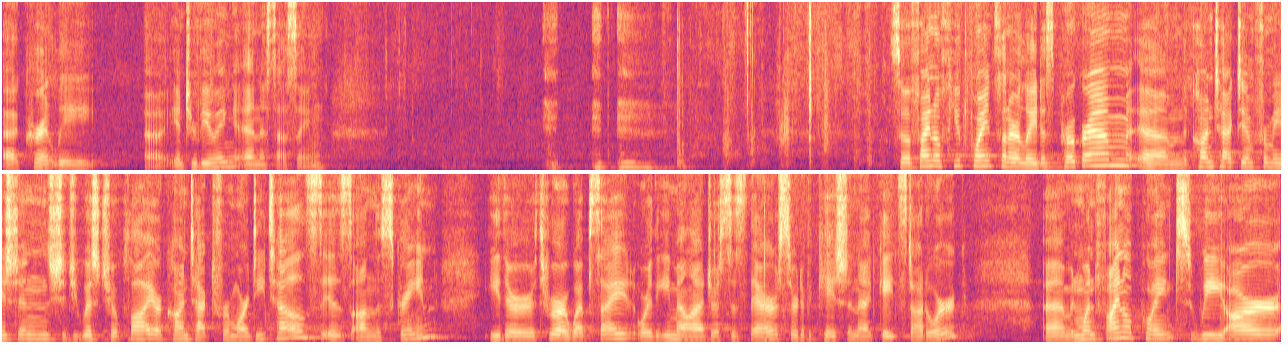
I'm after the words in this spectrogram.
uh, currently uh, interviewing and assessing. So a final few points on our latest program. Um, the contact information, should you wish to apply or contact for more details, is on the screen, either through our website or the email address is there, certification at gaates.org. Um, and one final point, we are,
